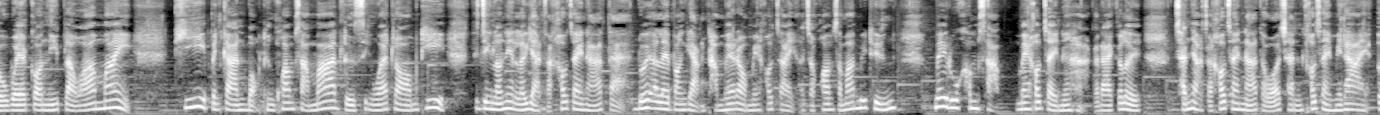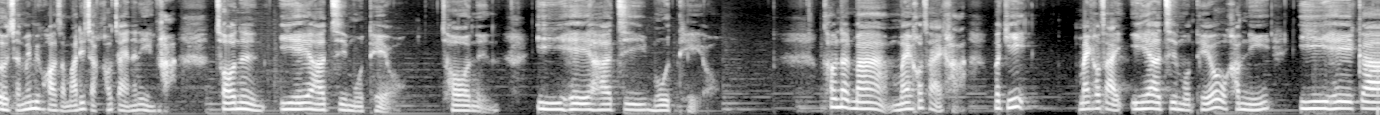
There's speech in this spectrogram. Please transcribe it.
ลไวยากรณ์นี้แปลว่าไม่ที่เป็นการบอกถึงความสามารถหรือสิ่งแวดล้อมที่จริงๆ แล้วเนี่ยเราอยากจะเข้าใจนะ แต่ด้วยอะไรบางอย่างทำให้เราไม่เข้าใจ อาจจะความสามารถไม่ถึง ไม่รู้คำศัพท์ ไม่เข้าใจเนื้อหาก็ได้ก็เลย ฉันอยากจะเข้าใจนะ แต่ว่าฉันเข้าใจไม่ได้เออฉันไม่มีความสามารถที่จะเข้าใจนั่นเองค่ะชอหนึ่งอีเฮฮาจิโมเทลชอหนึ่งอีเฮฮาจิโมเทลคำถัดมาไม่เข้าใจค่ะ เมื่อกี้ไม่เข้าใจอีเฮฮาจิโมเทลคำนี้อีเฮกา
